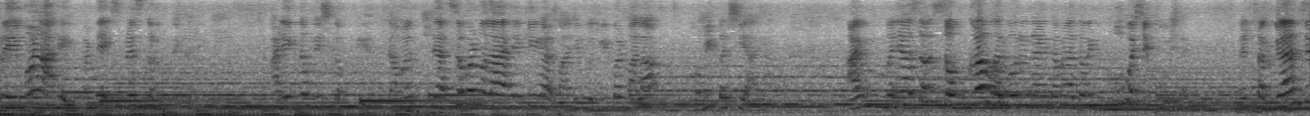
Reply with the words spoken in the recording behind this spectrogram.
प्रेमळ आहे पण ते एक्सप्रेस करत नाही कधी. आणि एकदम निष्कपटी आहे. त्यामुळे त्याचं पण मला आहे की माझी मुलगी पण मला हवी तशी आहे. आणि म्हणजे असं सगळं भरभरून आहे त्यामुळे आता मी खूप अशी खुश आहे. म्हणजे सगळ्यांचे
